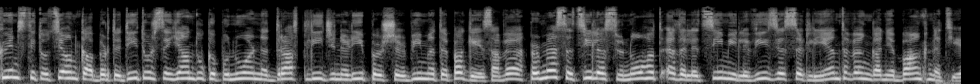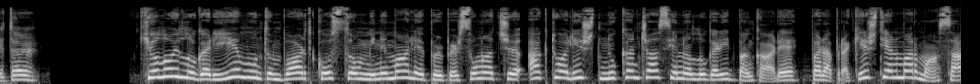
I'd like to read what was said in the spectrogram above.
Ky institucion ka bërë të ditur se janë duke punuar në draft-ligjin e ri për shërbimet e pagesave, përmes së cilës synohet edhe lehtësimi i lëvizjes së klientëve nga një bankë në tjetër. Kjo lloj llogarie mund të mbartë kosto minimale për personat që aktualisht nuk kanë qasje në llogaritë bankare. Paraprakisht janë marrë masa,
